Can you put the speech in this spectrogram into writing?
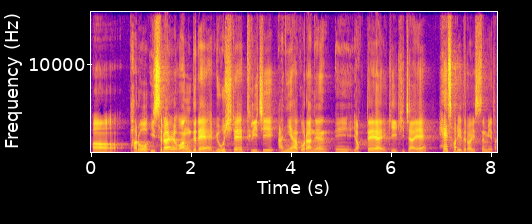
어, 바로 이스라엘 왕들의 묘실에 들이지 아니하고라는 이 역대기 기자의 해설이 들어 있습니다.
